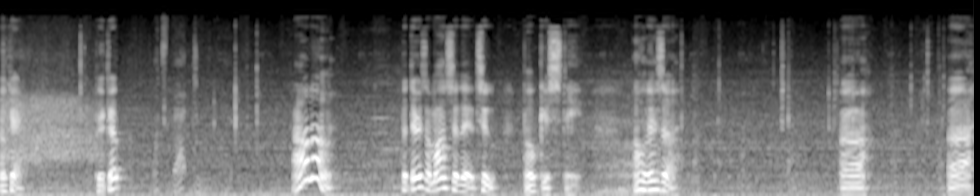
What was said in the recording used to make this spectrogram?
Okay. Pick up. What's that doing? I don't know. But there's a monster there too. Focus state. Oh, there's a. Uh. Uh.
